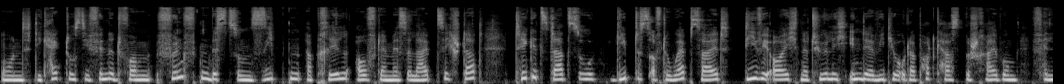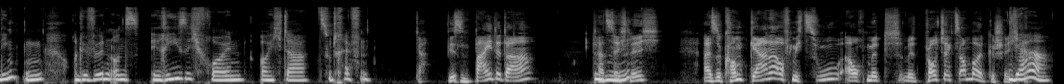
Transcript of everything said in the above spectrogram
Und die Cactus, die findet vom 5. bis zum 7. April auf der Messe Leipzig statt. Tickets dazu gibt es auf der Website, die wir euch natürlich in der Video- oder Podcast-Beschreibung verlinken. Und wir würden uns riesig freuen, euch da zu treffen. Ja, wir sind beide da, tatsächlich. Mhm. Also kommt gerne auf mich zu, auch mit, mit Project Zomboid-Geschichten. Ja,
